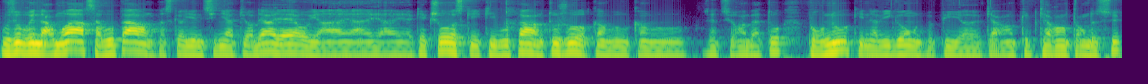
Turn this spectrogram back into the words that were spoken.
vous ouvrez une armoire, ça vous parle parce qu'il y a une signature derrière ou il y a, quelque chose qui, vous parle toujours quand vous êtes sur un bateau. Pour nous qui naviguons depuis 40, euh, plus de 40 ans dessus,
